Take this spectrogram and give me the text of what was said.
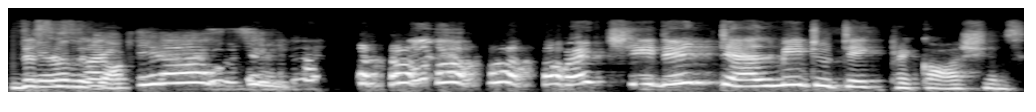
This You're is like, yes. but she did tell me to take precautions.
